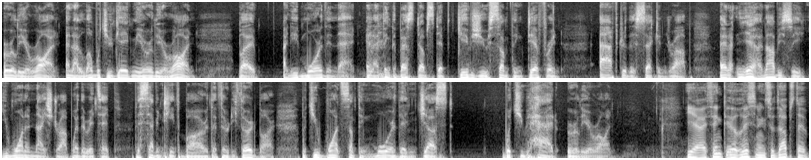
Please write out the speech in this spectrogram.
earlier on, and I love what you gave me earlier on, but I need more than that. And I think the best dubstep gives you something different after the second drop. And yeah, and obviously you want a nice drop, whether it's at the 17th bar or the 33rd bar, but you want something more than just what you had earlier on. Yeah, I think uh, listening to dubstep,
